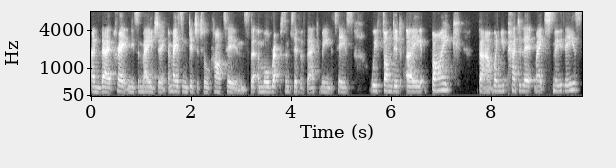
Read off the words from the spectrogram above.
and they're creating these amazing amazing digital cartoons that are more representative of their communities. We funded a bike that when you pedal it makes smoothies.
